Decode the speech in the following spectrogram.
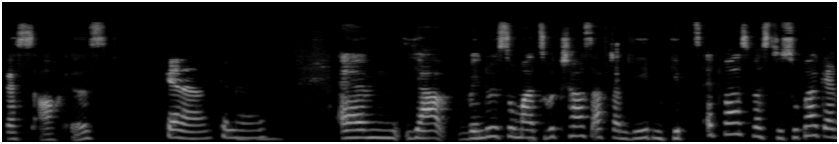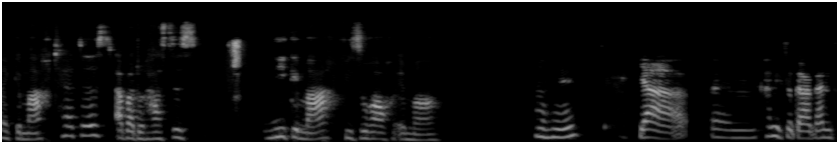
Stress auch ist. Genau, genau. Ähm, ja, wenn du so mal zurückschaust auf dein Leben, gibt's etwas, was du super gerne gemacht hättest, aber du hast es nie gemacht, wieso auch immer? Mhm. Ja, ähm, kann ich sogar ganz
